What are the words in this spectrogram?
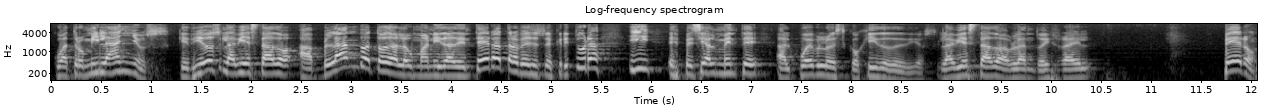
cuatro mil años, que Dios le había estado hablando a toda la humanidad entera a través de su escritura y especialmente al pueblo escogido de Dios. Le había estado hablando a Israel. Pero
